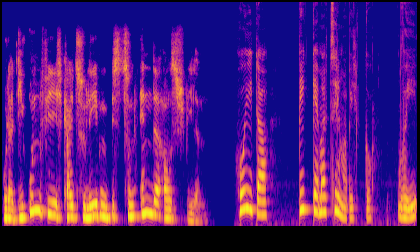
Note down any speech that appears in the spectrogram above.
oder die Unfähigkeit zu leben bis zum Ende ausspielen. hoida pikemalt silmapilku või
